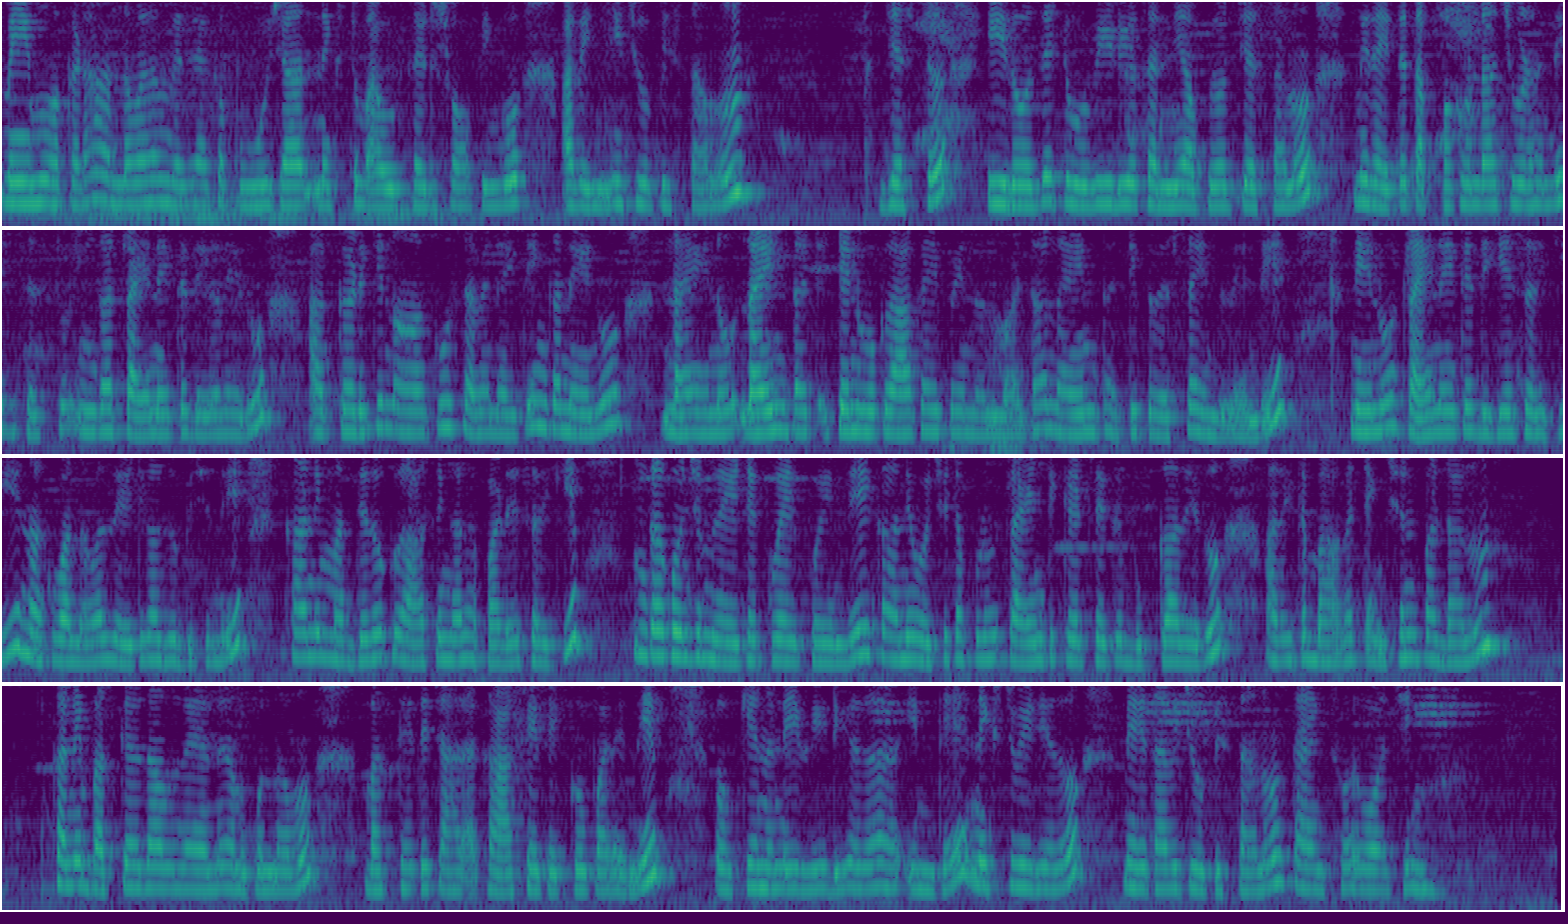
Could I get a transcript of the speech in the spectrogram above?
మేము అక్కడ అన్నవరం వెళ్ళాక puja next outside shopping అవన్నీ చూపిస్తాము. జస్ట్ ఈరోజే టూ వీడియోస్ అన్నీ అప్లోడ్ చేస్తాను. మీరైతే తప్పకుండా చూడండి. జస్ట్ ఇంకా ట్రైన్ అయితే దిగలేదు. అక్కడికి నాకు సెవెన్ అయితే ఇంకా నేను nine nine thirty ten o'clock అయిపోయిందనమాట నైన్ థర్టీ ప్లస్ అయింది నేను ట్రైన్ అయితే దిగేసరికి నాకు వన్ అవర్ లేట్గా చూపించింది. కానీ మధ్యలో క్రాసింగ్ అలా పడేసరికి ఇంకా కొంచెం రేట్ ఎక్కువ అయిపోయింది కానీ వచ్చేటప్పుడు ట్రైన్ టికెట్స్ అయితే బుక్ కాలేదు. అదైతే బాగా టెన్షన్ పడ్డాను. కానీ బస్కి వెళ్దాంలే అని అనుకున్నాము. బస్కి అయితే చాలా కాస్ట్ అయితే ఎక్కువ పడింది. ఓకేనండి ఈ వీడియోగా ఇంతే. నెక్స్ట్ వీడియోలో మిగతావి చూపిస్తాను. Thanks for watching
